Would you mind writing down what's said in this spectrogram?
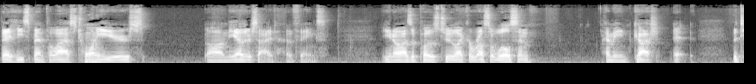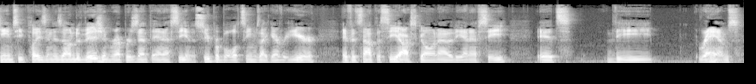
that he spent the last twenty years on the other side of things, you know, as opposed to like a Russell Wilson. I mean, gosh, it, eh, the teams he plays in his own division represent the NFC in the Super Bowl. It seems like every year. If it's not the Seahawks going out of the NFC, it's the Rams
